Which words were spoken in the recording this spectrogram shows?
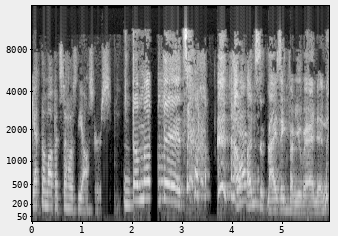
get the Muppets to host the Oscars. The Muppets. How get, unsurprising from you, Brandon.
